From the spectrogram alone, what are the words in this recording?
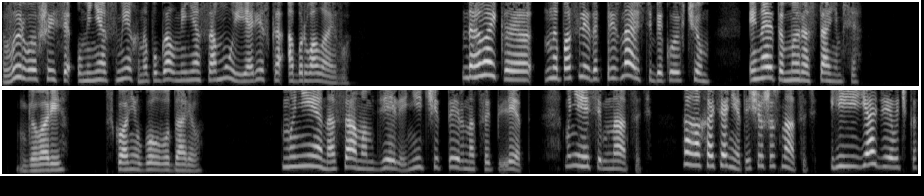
Вырвавшийся у меня смех напугал меня саму, и я резко оборвала его. «Давай-ка напоследок признаюсь тебе кое в чем, и на этом мы расстанемся». «Говори», — склонил голову Дарио. Мне на самом деле не четырнадцать лет, мне семнадцать. А, хотя нет, еще шестнадцать. И я девочка,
